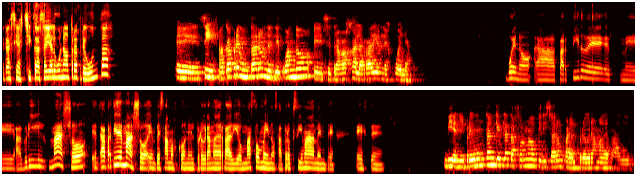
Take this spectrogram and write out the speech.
Gracias, chicas. ¿Hay alguna otra pregunta? Eh, sí, acá preguntaron desde cuándo eh, se trabaja la radio en la escuela. Bueno, a partir de eh, abril, mayo, eh, a partir de mayo empezamos con el programa de radio, más o menos aproximadamente. Este, Bien, y preguntan qué plataforma utilizaron para el programa de radio.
